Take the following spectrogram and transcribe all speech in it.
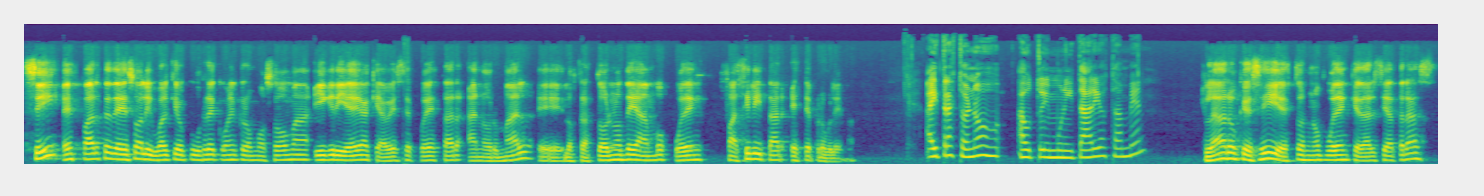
Sí, es parte de eso, al igual que ocurre con el cromosoma Y, que a veces puede estar anormal. Eh, los trastornos de ambos pueden facilitar este problema. ¿Hay trastornos autoinmunitarios también? Claro que sí, estos no pueden quedarse atrás.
